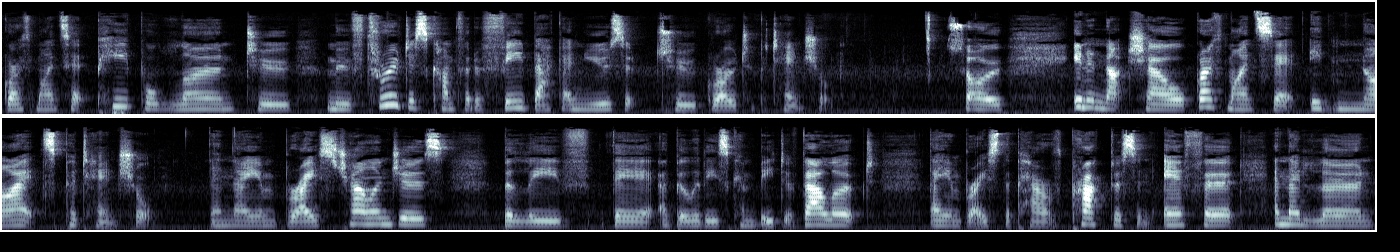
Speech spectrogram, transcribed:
growth mindset people learn to move through discomfort of feedback and use it to grow to potential. So, in a nutshell, growth mindset ignites potential and they embrace challenges, believe their abilities can be developed, they embrace the power of practice and effort, and they learn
